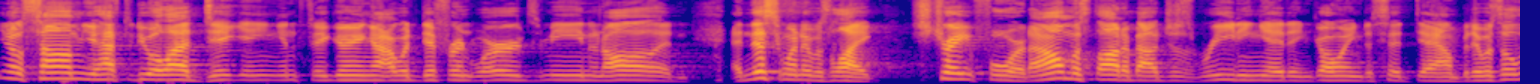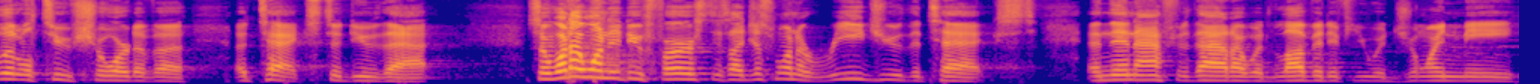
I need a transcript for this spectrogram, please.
you know, some you have to do a lot of digging and figuring out what different words mean and all. And, and this one, it was like straightforward. I almost thought about just reading it and going to sit down, but it was a little too short of a, a text to do that. So, what I want to do first is I just want to read you the text. And then after that, I would love it if you would join me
